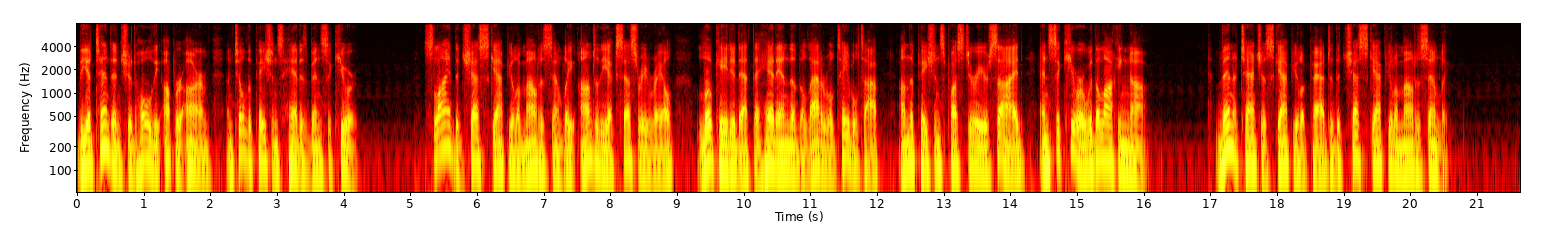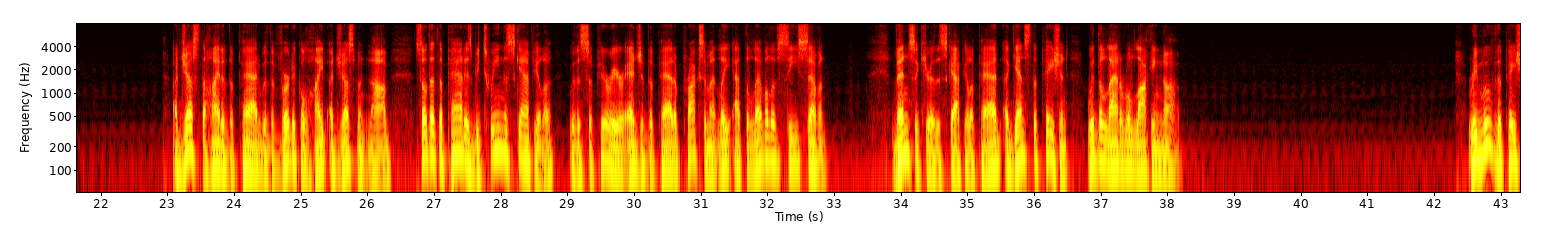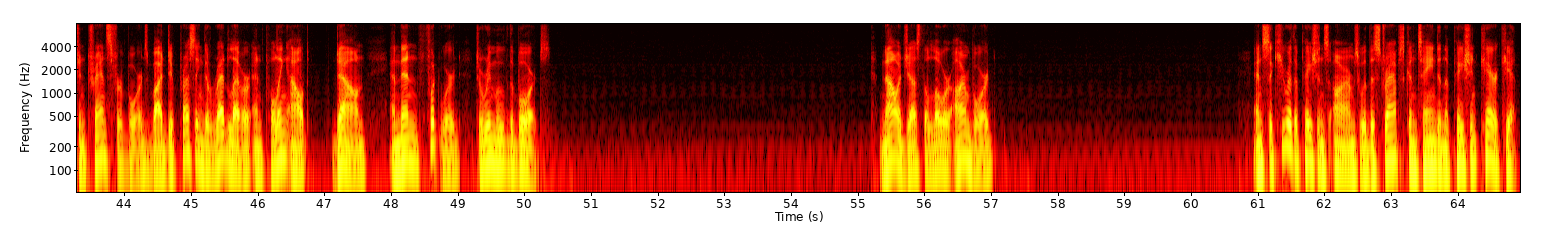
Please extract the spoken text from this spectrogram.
The attendant should hold the upper arm until the patient's head has been secured. Slide the chest scapula mount assembly onto the accessory rail located at the head end of the lateral tabletop on the patient's posterior side and secure with the locking knob. Then attach a scapula pad to the chest scapula mount assembly. Adjust the height of the pad with the vertical height adjustment knob so that the pad is between the scapula with the superior edge of the pad approximately at the level of C7. Then secure the scapula pad against the patient with the lateral locking knob. Remove the patient transfer boards by depressing the red lever and pulling out, down, and then footward to remove the boards. Now adjust the lower arm board and secure the patient's arms with the straps contained in the patient care kit.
